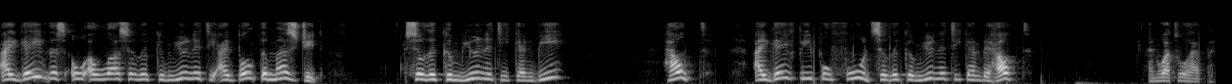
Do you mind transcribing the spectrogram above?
I gave this, oh Allah, so the community, I built the masjid so the community can be helped. I gave people food so the community can be helped. And what will happen?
